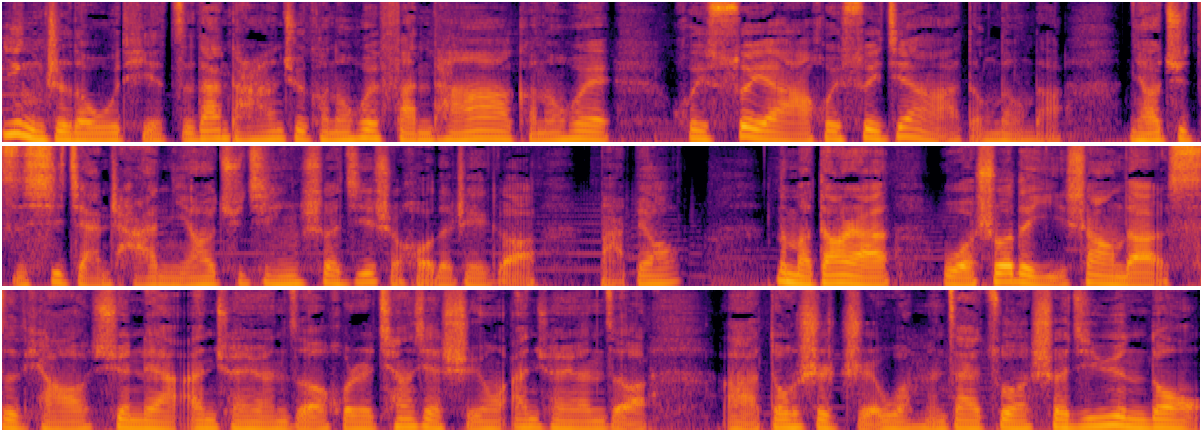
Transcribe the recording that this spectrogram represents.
硬质的物体，子弹打上去可能会反弹啊，可能会会碎啊，会碎箭啊等等的，你要去仔细检查，你要去进行射击时候的这个靶标。那么当然，我说的以上的四条训练安全原则或者枪械使用安全原则啊，都是指我们在做射击运动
